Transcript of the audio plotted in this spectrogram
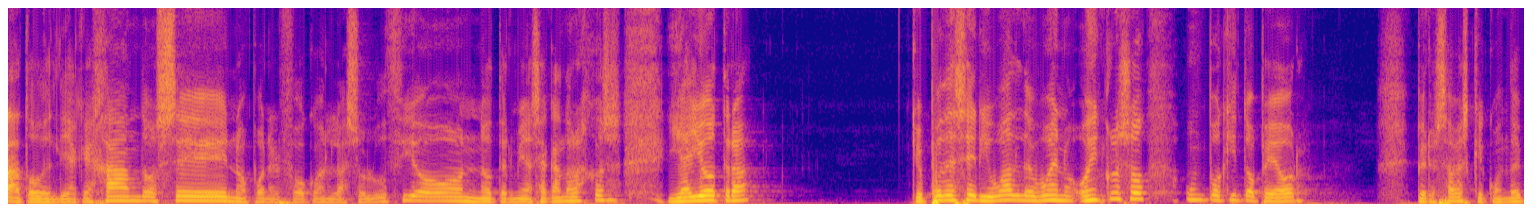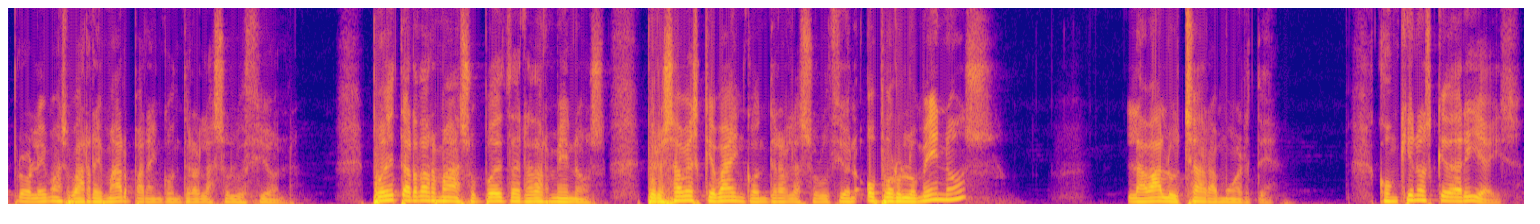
está todo el día quejándose, no pone el foco en la solución, no termina sacando las cosas. Y hay otra que puede ser igual de bueno o incluso un poquito peor, pero sabes que cuando hay problemas va a remar para encontrar la solución. Puede tardar más o puede tardar menos, pero sabes que va a encontrar la solución o por lo menos la va a luchar a muerte. ¿Con quién os quedaríais?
